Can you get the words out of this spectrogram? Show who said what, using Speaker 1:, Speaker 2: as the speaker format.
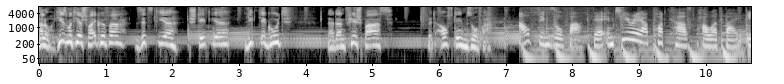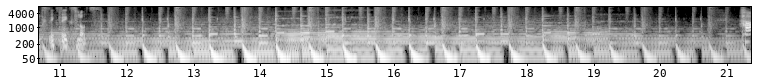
Speaker 1: Hallo, hier ist Matthias Schweighöfer. Sitzt ihr, steht ihr, liegt ihr gut? Na dann viel Spaß mit Auf dem Sofa.
Speaker 2: Auf dem Sofa, der Interior Podcast powered by XXX Lutz.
